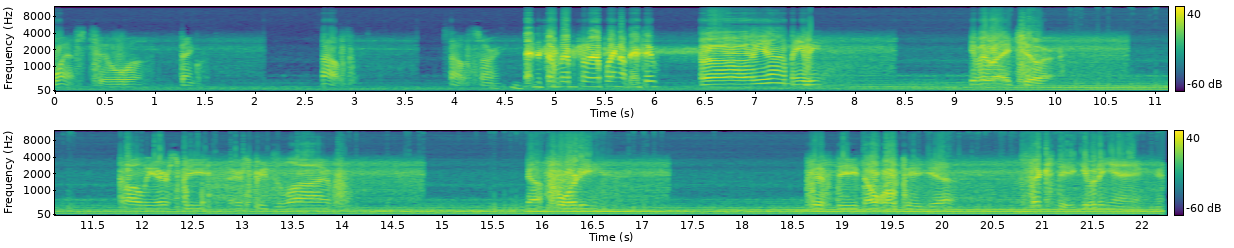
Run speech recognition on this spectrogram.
west to uh, Bangor. South. South, sorry. Is that the 7 Patrol airplane out there too? Uh, yeah, maybe. Give it right to her. Call the airspeed. Airspeed's alive. Got 40. 50, don't OP yet. 60, give it a yang.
